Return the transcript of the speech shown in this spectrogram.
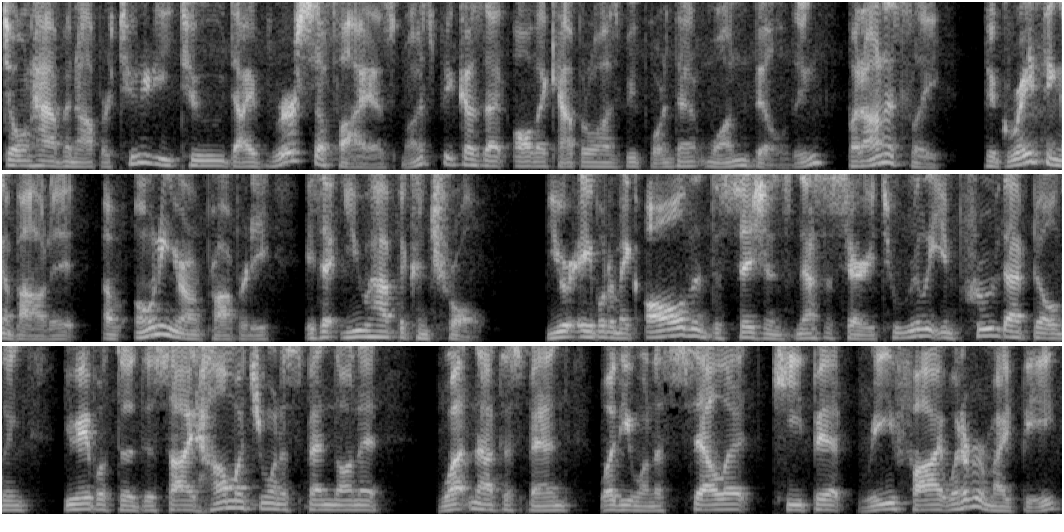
don't have an opportunity to diversify as much because that all that capital has to be poured into that one building. But honestly, the great thing about it of owning your own property is that you have the control. You're able to make all the decisions necessary to really improve that building. You're able to decide how much you want to spend on it, what not to spend, whether you want to sell it, keep it, refi, whatever it might be.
